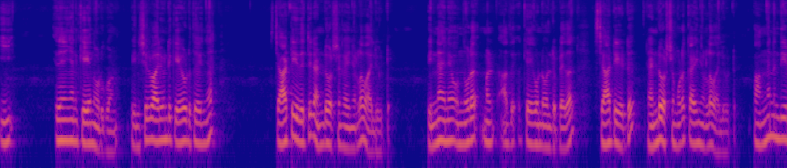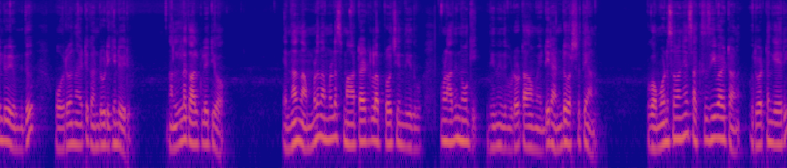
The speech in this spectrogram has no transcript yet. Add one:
ഈ ഇതിനെ ഞാൻ കെ എന്ന് കൊടുക്കുകയാണ് ഇനിഷ്യൽ വാല്യൂവിന്റെ കെ കൊടുത്തു കഴിഞ്ഞാൽ സ്റ്റാർട്ട് ചെയ്തിട്ട് രണ്ട് വർഷം കഴിഞ്ഞുള്ള വാല്യൂ കിട്ടും. പിന്നെ അതിനെ ഒന്നുകൂടെ അത് കെ കൊണ്ട് മൾട്ടിപ്ലൈ ചെയ്താൽ സ്റ്റാർട്ട് ചെയ്തിട്ട് രണ്ട് വർഷം കൂടെ കഴിഞ്ഞുള്ള വാല്യൂ കിട്ടും. അപ്പോൾ അങ്ങനെ എന്ത് ചെയ്യേണ്ടി വരും? ഇത് ഓരോന്നായിട്ട് കണ്ടുപിടിക്കേണ്ടി വരും. നല്ല കാൽക്കുലേറ്റീവ് ആവും. എന്നാൽ നമ്മൾ നമ്മുടെ സ്മാർട്ടായിട്ടുള്ള അപ്രോച്ച് എന്ത് ചെയ്തു? നമ്മൾ ആദ്യം നോക്കി ഇതിൽ നിന്ന് ഇവിടോട്ടാവാൻ വേണ്ടി രണ്ട് വർഷത്തെയാണ്. ഇപ്പോൾ കോമ്പൗണ്ട്സ് പറഞ്ഞാൽ സക്സസീവായിട്ടാണ് ഒരു വട്ടം കയറി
